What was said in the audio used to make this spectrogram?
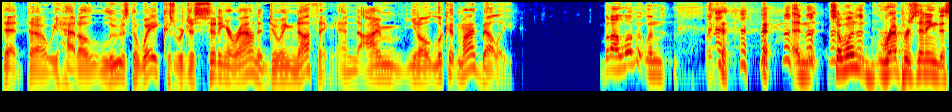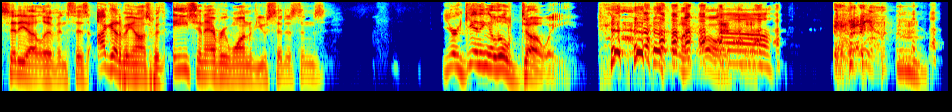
That uh, we had to lose the weight because we're just sitting around and doing nothing. And I'm, you know, look at my belly. But I love it when like, and someone representing the city I live in says, "I got to be honest with each and every one of you citizens, you're getting a little doughy." I'm like, oh,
